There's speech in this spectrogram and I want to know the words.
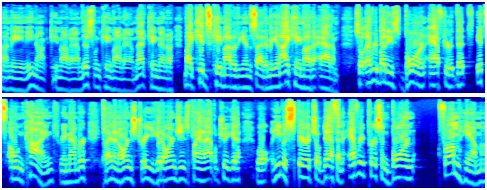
I mean, Enoch came out of Adam. This one came out of Adam. That came out of my kids came out of the inside of me, and I came out of Adam. So everybody's born after that its own kind. Remember, plant an orange tree, you get oranges. Plant an apple tree, you get. A, well, he was spiritual death, and every person born from him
